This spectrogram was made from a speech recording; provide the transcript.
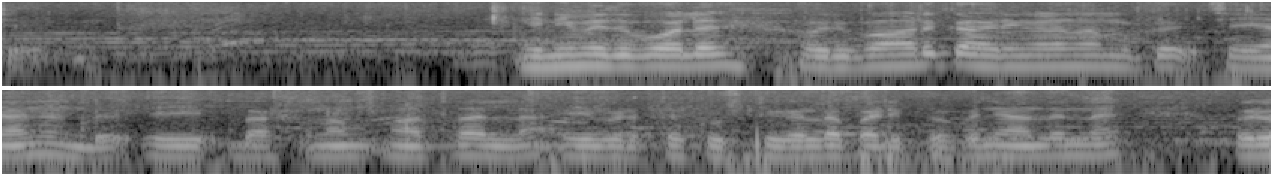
ചെയ്യുന്നു. ഇനിയും ഇതുപോലെ ഒരുപാട് കാര്യങ്ങൾ നമുക്ക് ചെയ്യാനുണ്ട്. ഈ ഭക്ഷണം മാത്രമല്ല ഇവിടുത്തെ കുട്ടികളുടെ പഠിപ്പ്. ഇപ്പോൾ ഞാൻ തന്നെ ഒരു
